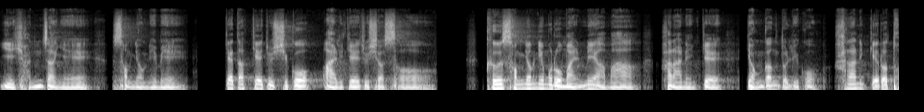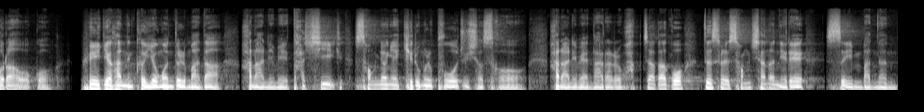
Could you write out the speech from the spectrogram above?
이 현장에 성령님이 깨닫게 해주시고 알게 해주셔서 그 성령님으로 말미암아 하나님께 영광 돌리고 하나님께로 돌아오고 회개한 그 영혼들마다 하나님이 다시 성령의 기름을 부어 주셔서 하나님의 나라를 확장하고 뜻을 성취하는 일에 쓰임 받는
